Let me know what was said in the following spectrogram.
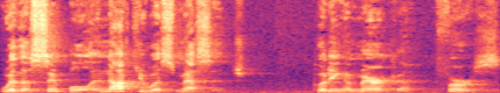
with a simple, innocuous message, putting America first.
